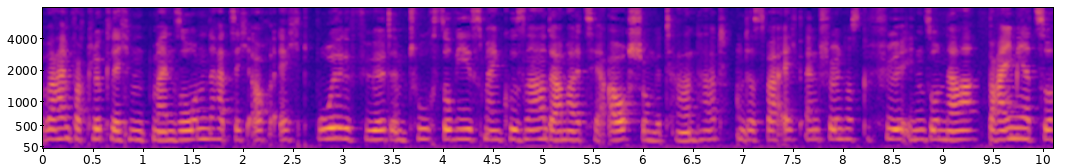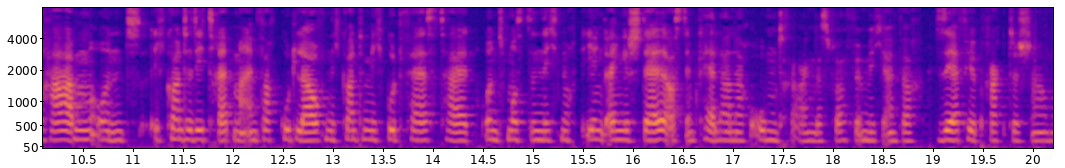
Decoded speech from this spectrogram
war einfach glücklich und mein Sohn hat sich auch echt wohl gefühlt im Tuch, so wie es mein Cousin damals ja auch schon getan hat. Und das war echt ein schönes Gefühl, ihn so nah bei mir zu haben und ich konnte die Treppen einfach gut laufen, ich konnte mich gut festhalten und musste musste nicht noch irgendein Gestell aus dem Keller nach oben tragen. Das war für mich einfach sehr viel praktischer.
